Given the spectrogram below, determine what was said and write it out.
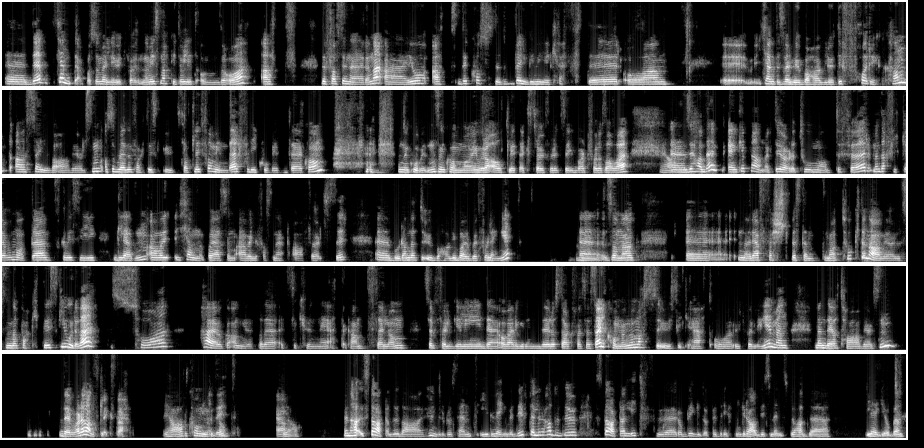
eh, det kjente jeg på som veldig utfordrende. Vi snakket jo litt om det òg. At det fascinerende er jo at det kostet veldig mye krefter og kjentes veldig ubehagelig ut i forkant av selve avgjørelsen. Og så ble det faktisk utsatt litt for min del fordi covid kom. Under coviden som kom og gjorde alt litt ekstra uforutsigbart for oss alle. Ja. Eh, så jeg hadde egentlig planlagt å gjøre det to måneder før, men da fikk jeg på en måte skal vi si, gleden av å kjenne på, jeg som er veldig fascinert av følelser, eh, hvordan dette ubehaget bare ble forlenget. Mm. Sånn at eh, når jeg først bestemte meg og tok den avgjørelsen og faktisk gjorde det, så har jeg jo ikke angret på det et sekund i etterkant. Selv om selvfølgelig det å være gründer og starte for seg selv kommer med masse usikkerhet og utfordringer. Men, men det å ta avgjørelsen, det var det vanskeligste. Ja, komme dit. Ja. ja. Men Starta du da 100% i din egen bedrift, eller hadde du starta litt før og bygd opp bedriften gradvis mens du hadde legejobben?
